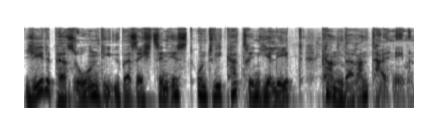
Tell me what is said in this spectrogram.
Jede Person, die über 16 ist und wie Katrin hier lebt, kann daran teilnehmen.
